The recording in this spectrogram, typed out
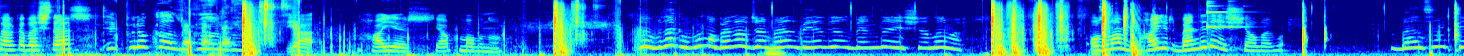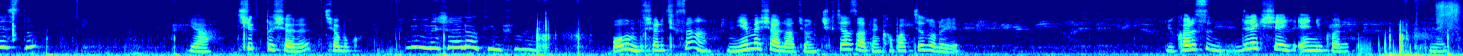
Evet arkadaşlar. Tek blok kaldık bu arada. Ya hayır yapma bunu. Dur bir dakika vurma ben alacağım. Ben benim diyorum benim de eşyalar var. O zaman hayır bende de eşyalar var. Ben seni kestim. Ya çık dışarı çabuk. Bir meşale atayım şuraya. Oğlum dışarı çıksana. Niye meşale atıyorsun? Çıkacağız zaten kapatacağız orayı. Yukarısı direkt şey en yukarı. Neyse.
